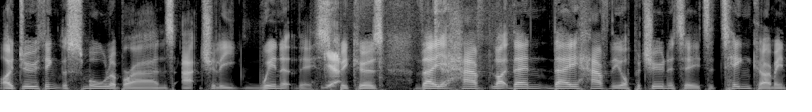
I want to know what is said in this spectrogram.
I do think the smaller brands actually win at this Yeah. because they Yeah. have like then they have the opportunity to tinker. I mean,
